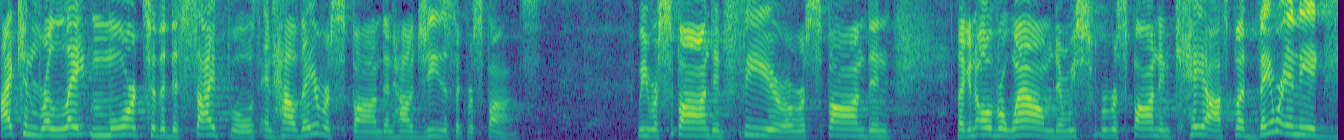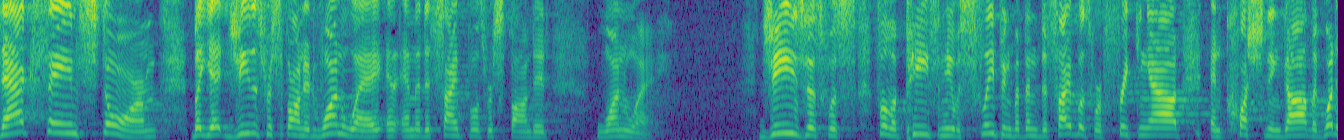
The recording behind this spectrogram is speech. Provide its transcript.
I can relate more to the disciples and how they respond than how Jesus like, responds. We respond in fear or respond in like an overwhelmed and we respond in chaos. But they were in the exact same storm, but yet Jesus responded one way and, and the disciples responded one way. Jesus was full of peace and he was sleeping, but then the disciples were freaking out and questioning God, like, what,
